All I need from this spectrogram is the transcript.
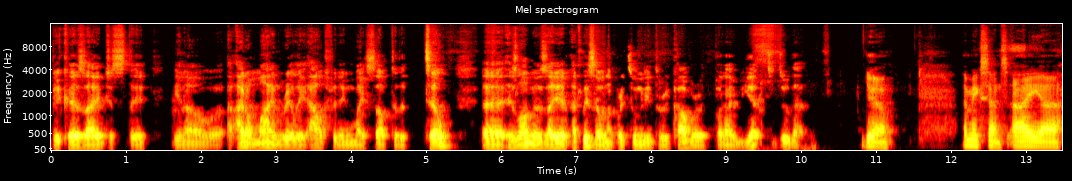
because I just, uh, you know, I don't mind really outfitting myself to the tilt uh, as long as I have, at least have an opportunity to recover it. But I've yet to do that. Yeah, that makes sense. I uh,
